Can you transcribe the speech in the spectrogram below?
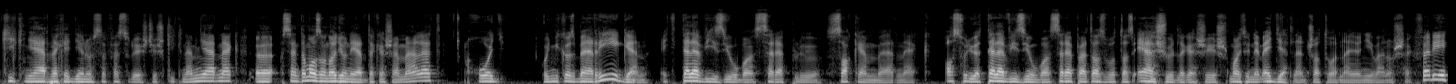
kik nyernek egy ilyen összefeszülést, és kik nem nyernek. Szerintem az a nagyon érdekes emellett, hogy hogy miközben régen egy televízióban szereplő szakembernek az, hogy ő a televízióban szerepelt, az volt az elsődleges és majd, hogy nem egyetlen csatornája a nyilvánosság felé.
